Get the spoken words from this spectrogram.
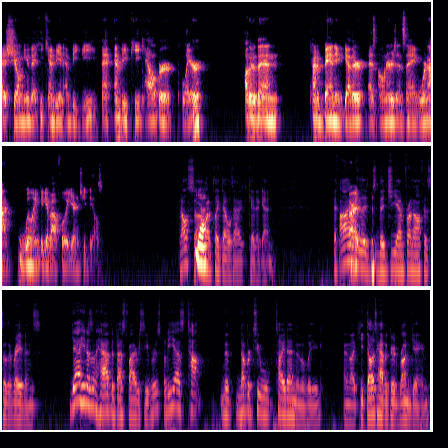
has shown you that he can be an MVP, an MVP caliber player, other than kind of banding together as owners and saying we're not willing to give out fully guaranteed deals. And also, Yeah. I want to play devil's advocate again. If I'm All right. the, the GM front office of the Ravens, yeah, he doesn't have the best wide receivers, but he has top the number two tight end in the league, and like he does have a good run game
